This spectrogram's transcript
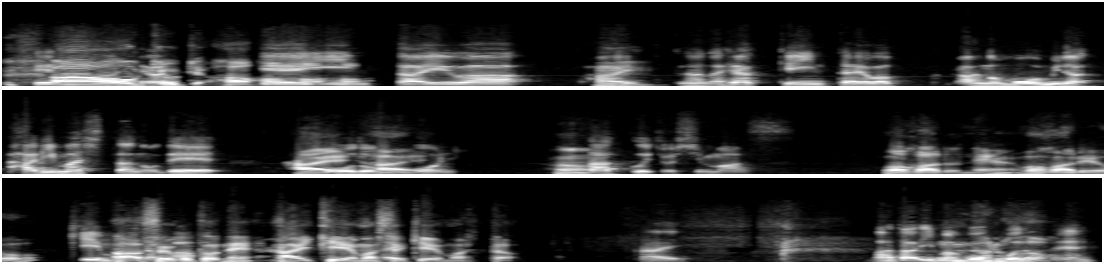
でああオッケーオッ700ケー。はあは引退は、はい、700系引退はあのもうみな貼りましたので、はいボードはい、の方に。うん、削除します。わかるね。わかるよ。消えました。かあそういうことね。はい消えましたはい。消えました。はい。まだ今5なるほど。個だね。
